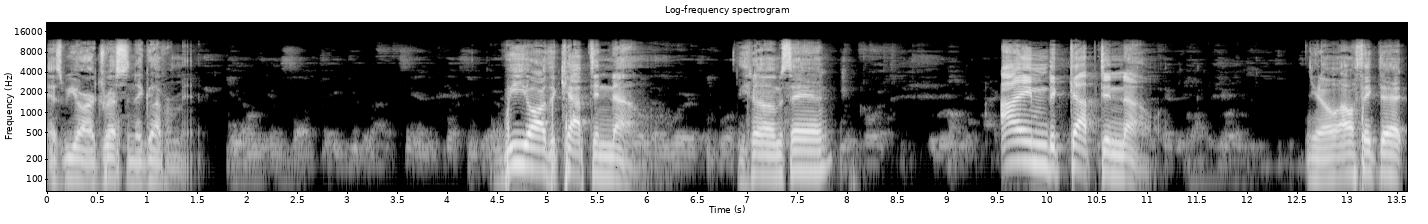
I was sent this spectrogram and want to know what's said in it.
as we are addressing the government. We are the captain now. You know what I'm saying? I'm the captain now. You know, I don't think that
